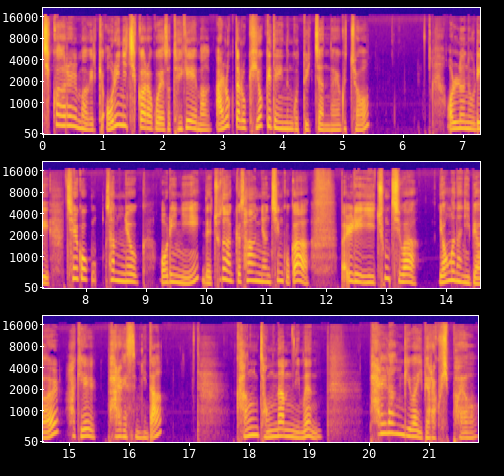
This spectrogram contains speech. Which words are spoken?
치과를 막 이렇게 어린이 치과라고 해서 되게 막 알록달록 귀엽게 돼 있는 곳도 있지 않나요? 그쵸? 얼른 우리 7036 어린이, 내 네, 초등학교 4학년 친구가 빨리 이 충치와 영원한 이별 하길 바라겠습니다. 강정남님은 팔랑귀와 이별하고 싶어요.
